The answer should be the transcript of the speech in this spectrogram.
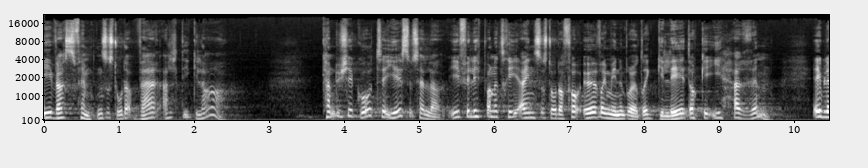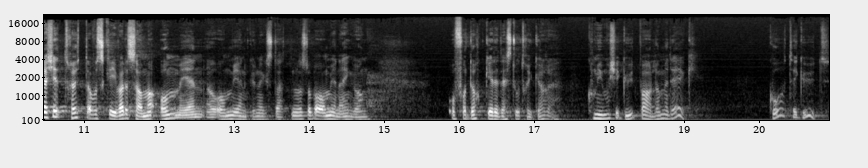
I vers 15 så sto det 'Vær alltid glad'. Kan du ikke gå til Jesus heller? I Filippane 3,1 så står det 'For øvrig, mine brødre, gled dere i Herren'. Jeg blir ikke trøtt av å skrive det samme om igjen og om igjen. kunne jeg starte. Nå står det bare om igjen en gang. Og for dere er det desto tryggere. Hvor mye må ikke Gud bale med deg? Gå til Gud.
